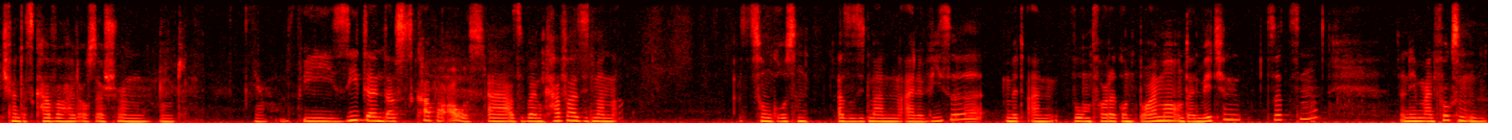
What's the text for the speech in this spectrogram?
ich finde das Cover halt auch sehr schön und ja. Wie sieht denn das Cover aus? Äh, also beim Cover sieht man zum großen, also sieht man eine Wiese mit ein, wo im Vordergrund Bäume und ein Mädchen sitzen. Daneben ein Fuchs und,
